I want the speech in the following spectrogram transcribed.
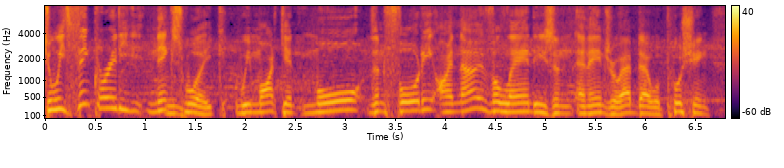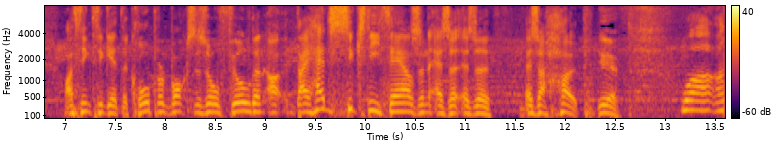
Do we think, Reedy, next Hmm. week we might get more than 40? I know V'landys and, and Andrew Abdo were pushing, I think, to get the corporate boxes all filled, and uh, they had 60,000 as a, as, a, as a hope. Yeah. Well, I,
